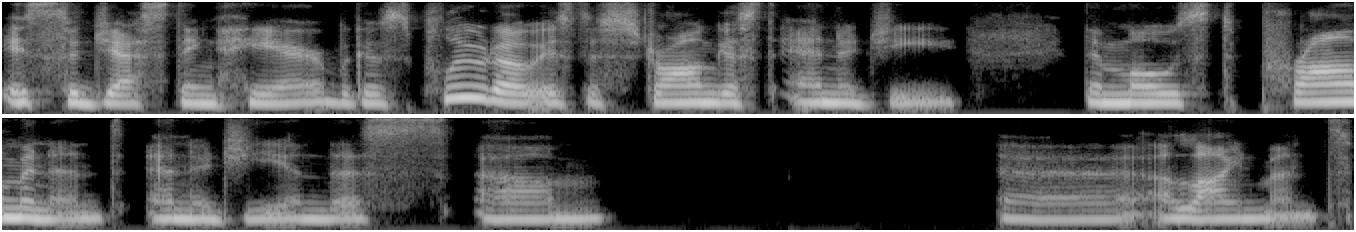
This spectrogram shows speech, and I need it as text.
is suggesting here, because Pluto is the strongest energy, the most prominent energy in this um, uh, alignment.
